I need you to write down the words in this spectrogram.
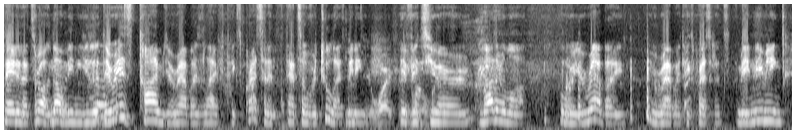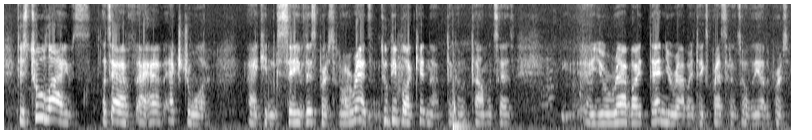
Maybe that's wrong. No, meaning you, there is times your rabbi's life takes precedence. That's over two lives. Meaning, Your wife if it's one your mother-in-law or your rabbi, your rabbi takes precedence. I mean, meaning there's two lives. Let's say I have, I have extra water. I can save this person or a ransom. Two people are kidnapped. The Talmud says uh, your rabbi, then your rabbi takes precedence over the other person.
